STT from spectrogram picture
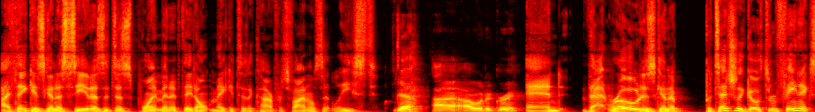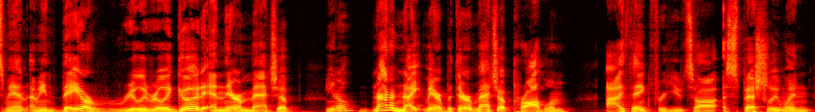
I think is going to see it as a disappointment if they don't make it to the conference finals at least. Yeah, I, I would agree. And that road is going to potentially go through Phoenix, man. I mean, they are really, really good, and they're a matchup, you know, not a nightmare, but they're a matchup problem, I think, for Utah, especially when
